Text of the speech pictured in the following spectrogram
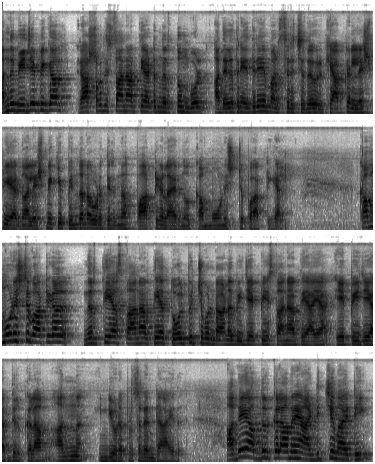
അന്ന് ബി ജെ പിക്കാർ രാഷ്ട്രപതി സ്ഥാനാർത്ഥിയായിട്ട് നിർത്തുമ്പോൾ അദ്ദേഹത്തിനെതിരെ മത്സരിച്ചത് ഒരു ക്യാപ്റ്റൻ ലക്ഷ്മിയായിരുന്നു ആ ലക്ഷ്മിക്ക് പിന്തുണ കൊടുത്തിരുന്ന പാർട്ടികളായിരുന്നു കമ്മ്യൂണിസ്റ്റ് പാർട്ടികൾ. കമ്മ്യൂണിസ്റ്റ് പാർട്ടികൾ നിർത്തിയ സ്ഥാനാർത്ഥിയെ തോൽപ്പിച്ചുകൊണ്ടാണ് ബി ജെ പി സ്ഥാനാർത്ഥിയായ A P J Abdul Kalam അന്ന് ഇന്ത്യയുടെ പ്രസിഡന്റായത് അതേ അബ്ദുൽ കലാമിനെ അടിച്ചു മാറ്റി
